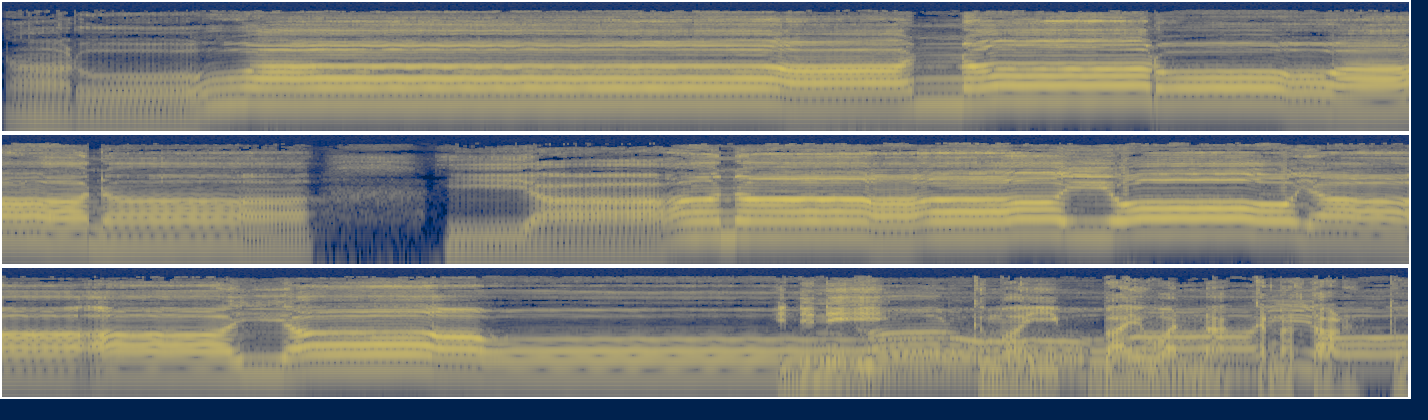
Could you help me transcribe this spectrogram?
Na ro wa na ro wa na ya ya ya Idini kumai baiwan to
